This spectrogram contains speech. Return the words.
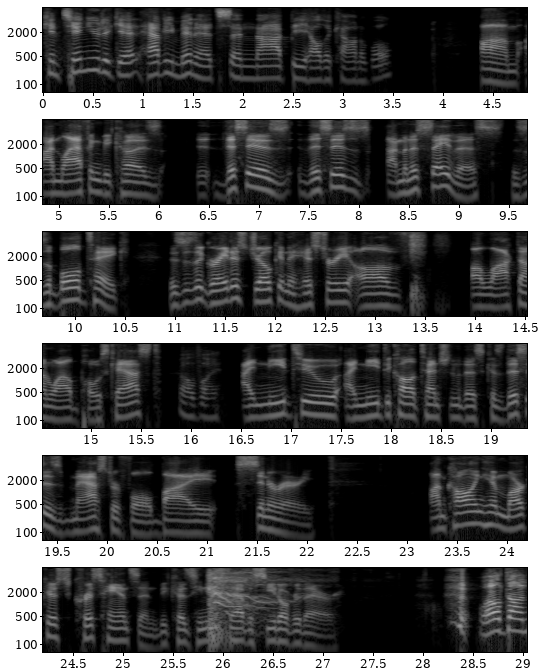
continue to get heavy minutes and not be held accountable. um i'm laughing because this is this is i'm going to say this this is a bold take this is the greatest joke in the history of a locked on wild postcast Oh boy. i need to i need to call attention to this because this is masterful by cinerary i'm calling him marcus chris hansen because he needs to have a seat over there Well done.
